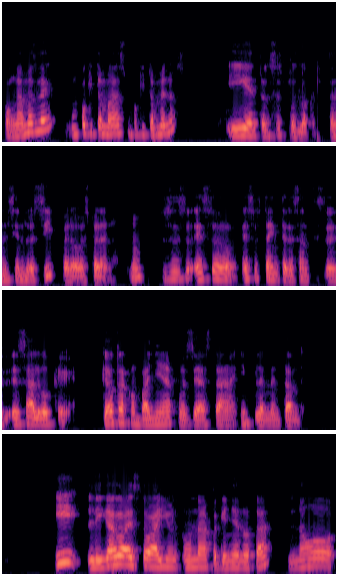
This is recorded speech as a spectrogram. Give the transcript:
pongámosle, un poquito más, un poquito menos, y entonces pues lo que te están diciendo es sí, pero espérenos, ¿no? Entonces eso, eso está interesante, es, algo que, que, otra compañía pues ya está implementando. Y ligado a esto hay un, una pequeña nota, no,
